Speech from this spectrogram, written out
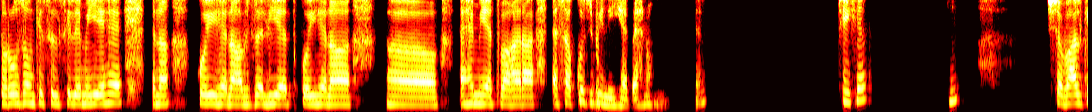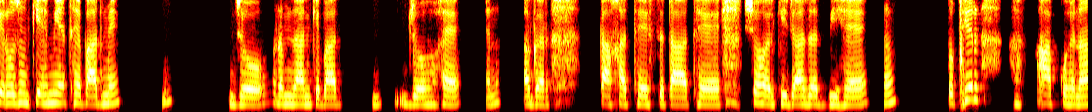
تو روزوں کے سلسلے میں یہ ہے نا، کوئی ہے نا افضلیت، کوئی ہے نا اہمیت وغیرہ، ایسا کچھ بھی نہیں ہے بہنوں ٹھیک ہے؟ شوال کے روزوں کی اہمیت ہے بعد میں، جو رمضان کے بعد جو ہے نا؟ اگر طاقت ہے، استطاعت ہے، شوہر کی اجازت بھی ہے ہاں؟ تو پھر آپ کو، ہے نا،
